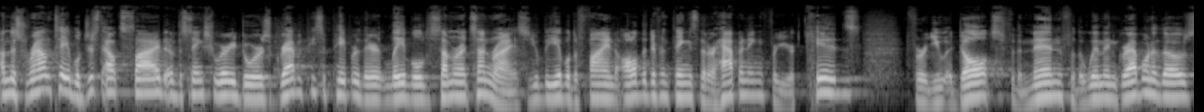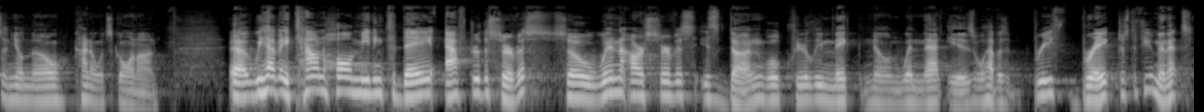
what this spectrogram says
On this round table just outside of the sanctuary doors, grab a piece of paper there labeled Summer at Sunrise. You'll be able to find all the different things that are happening for your kids, for you adults, for the men, for the women. Grab one of those and you'll know kind of what's going on. Uh, we have a town hall meeting today after the service. So, when our service is done, we'll clearly make known when that is. We'll have a brief break, just a few minutes.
